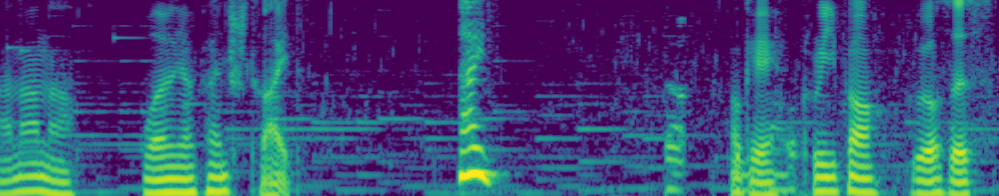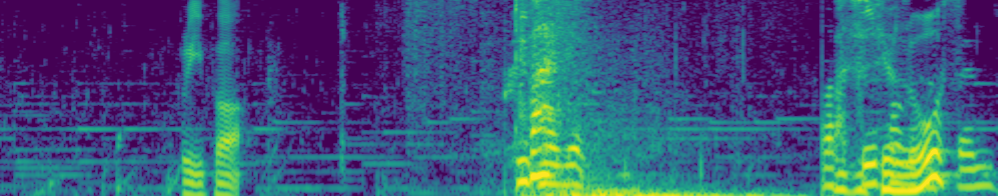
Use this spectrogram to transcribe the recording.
Na na na. Wollen ja kein Streit. Nein! Ja. Okay, Creeper versus Creeper. Creeper Was? Was ist hier los? denn?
